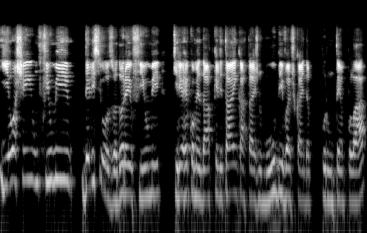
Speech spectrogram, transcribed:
E eu achei um filme delicioso, adorei o filme, queria recomendar porque ele está em cartaz no MUBI, vai ficar ainda por um tempo lá.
